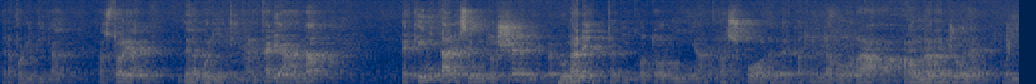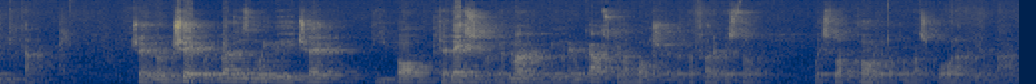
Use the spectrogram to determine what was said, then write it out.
della politica, la storia della politica italiana, perché in Italia si è voluto scegliere proprio una netta dicotomia tra scuola e mercato del lavoro, ha, una ragione politica, cioè non c'è quel dualismo invece tipo tedesco, germanico, quindi non è un caso che la Bosch è andata a fare questo questo accordo con la scuola qui a Bari.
